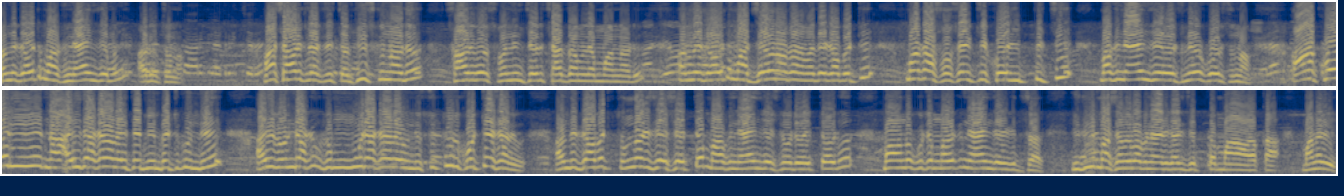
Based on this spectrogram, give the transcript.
అందుకు కాబట్టి మాకు న్యాయం చేయమని అడుగుతున్నాం. ఆ సార్కి లెటర్ ఇచ్చాం. తీసుకున్నాడు. సార్ కూడా స్పందించాడు. చేద్దాంలేమ్మా అన్నాడు. అందుకు కాబట్టి మా జీవనాధారం అదే కాబట్టి మాకు ఆ సొసైటీ కోరి ఇప్పించి మాకు న్యాయం చేయవలసిందిగా కోరుతున్నాం. ఆ కోరి నా ఐదు ఎకరాలు అయితే మేము పెట్టుకుంది. అది రెండు ఎకరా మూడు ఎకరాలే ఉంది. చుట్టూరు కొట్టేశారు. అందుకు కాబట్టి తొందరగా చేసేస్తే మాకు న్యాయం చేసిన వాడు అవుతాడు. మా ఉన్న కుటుంబాలకు న్యాయం జరిగింది సార్. ఇది మా చంద్రబాబు నాయుడు గారు చెప్పాం మా యొక్క మనవి.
